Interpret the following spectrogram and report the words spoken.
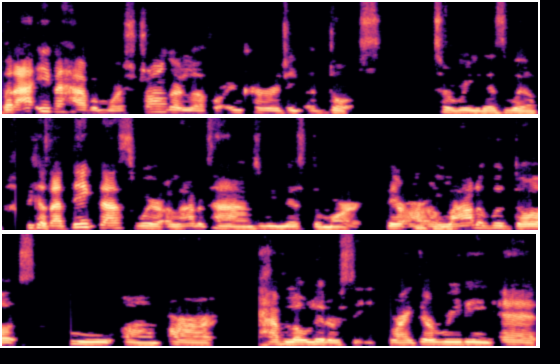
but I even have a more stronger love for encouraging adults to read as well, because I think that's where a lot of times we miss the mark. There are mm-hmm. a lot of adults who um, are have low literacy, right? They're reading at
